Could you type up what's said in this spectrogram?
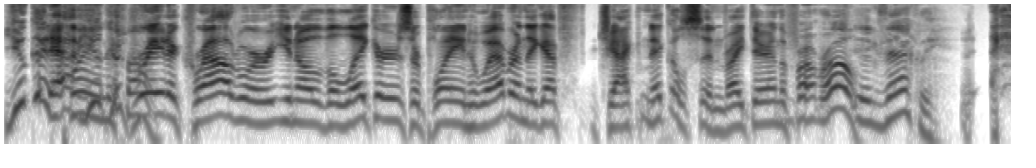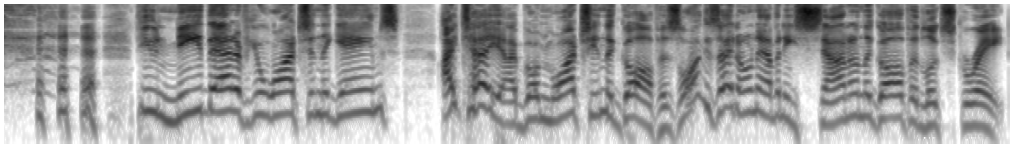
You could have you could create a crowd where you know the Lakers are playing whoever, and they got Jack Nicholson right there in the front row. exactly. Do you need that if you're watching the games? I tell you, I've been watching the golf. As long as I don't have any sound on the golf, it looks great.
